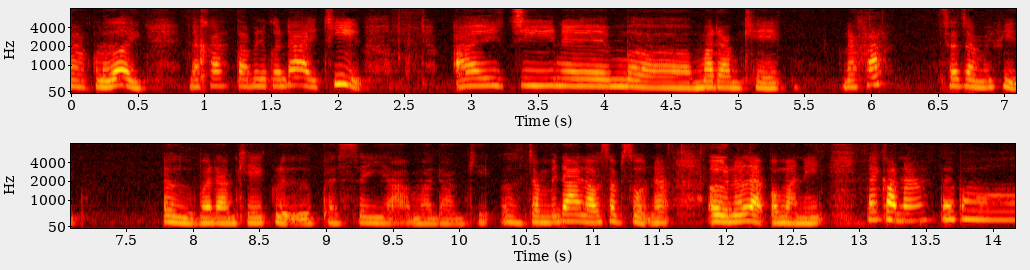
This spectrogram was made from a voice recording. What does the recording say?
มากๆเลยนะคะ ตามไปดูกันได้ที่ IG name มาดามเค้กนะคะถ้าจำไม่ผิด เออมาดามเค้กหรือพัสยามาดามเค้กเออจำไม่ได้แล้วสับสนอะเออนั่นแหละประมาณนี้ ไปก่อนนะ บ๊ายบาย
